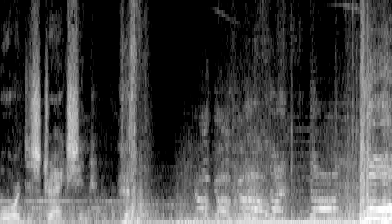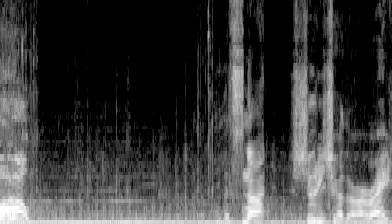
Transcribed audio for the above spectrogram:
Or a distraction. Whoa, whoa, whoa! Let's not shoot each other, all right?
